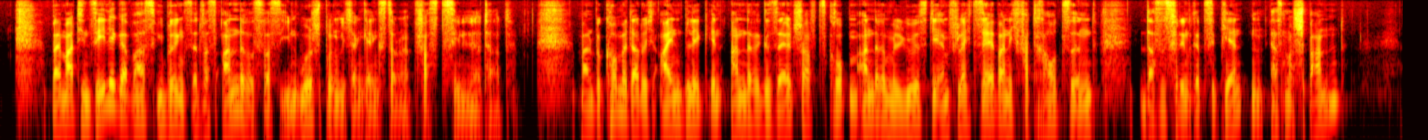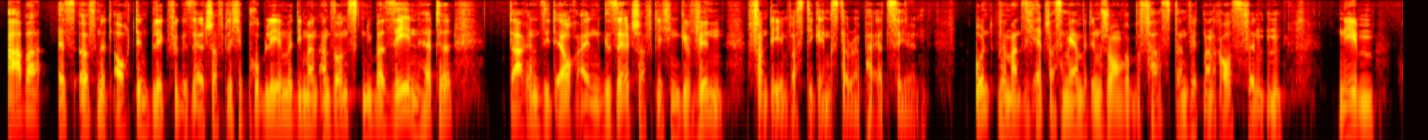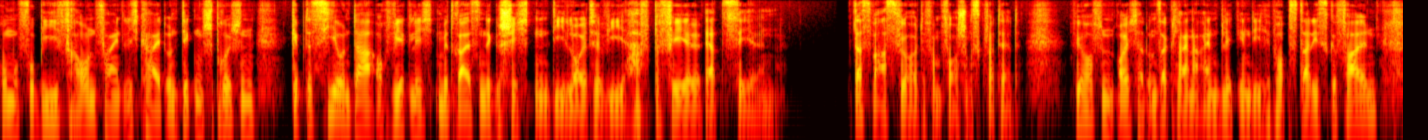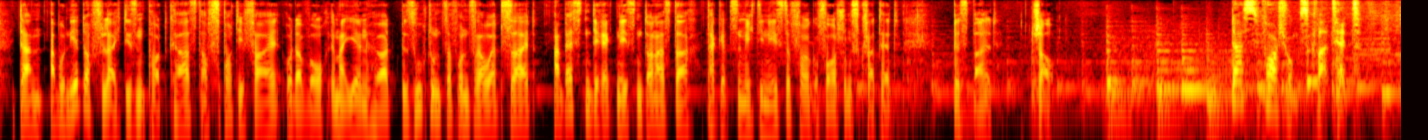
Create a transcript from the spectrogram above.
Bei Martin Seliger war es übrigens etwas anderes, was ihn ursprünglich an Gangsterrap fasziniert hat. Man bekomme dadurch Einblick in andere Gesellschaftsgruppen, andere Milieus, die einem vielleicht selber nicht vertraut sind. Das ist für den Rezipienten erstmal spannend, aber es öffnet auch den Blick für gesellschaftliche Probleme, die man ansonsten übersehen hätte, Darin sieht er auch einen gesellschaftlichen Gewinn von dem, was die Gangster-Rapper erzählen. Und wenn man sich etwas mehr mit dem Genre befasst, dann wird man rausfinden, neben Homophobie, Frauenfeindlichkeit und dicken Sprüchen gibt es hier und da auch wirklich mitreißende Geschichten, die Leute wie Haftbefehl erzählen. Das war's für heute vom Forschungsquartett. Wir hoffen, euch hat unser kleiner Einblick in die Hip-Hop-Studies gefallen. Dann abonniert doch vielleicht diesen Podcast auf Spotify oder wo auch immer ihr ihn hört. Besucht uns auf unserer Website. Am besten direkt nächsten Donnerstag. Da gibt es nämlich die nächste Folge Forschungsquartett. Bis bald. Ciao. Das Forschungsquartett.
